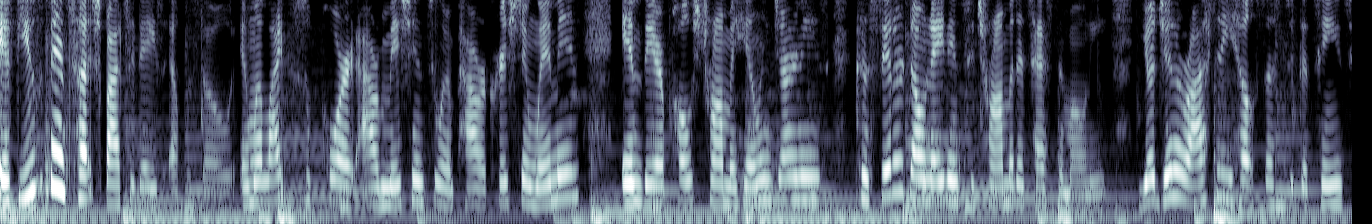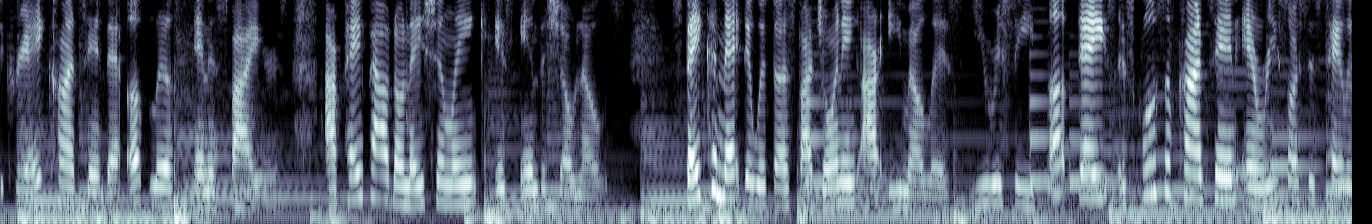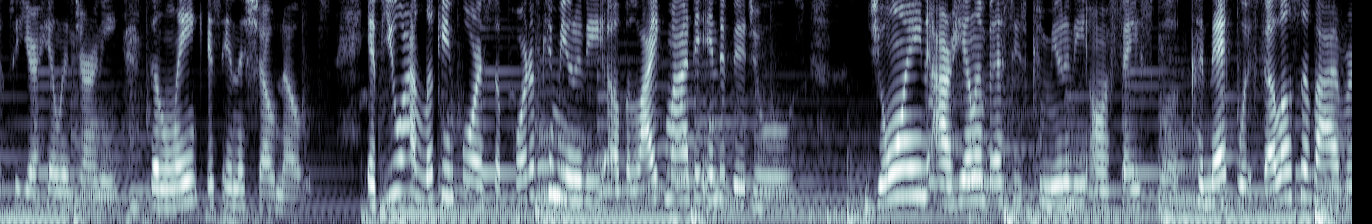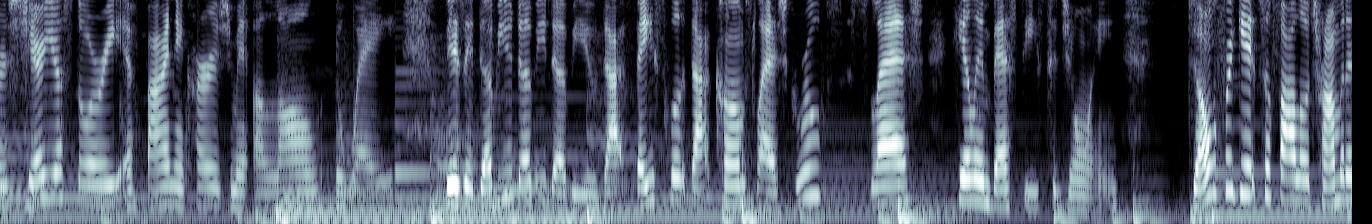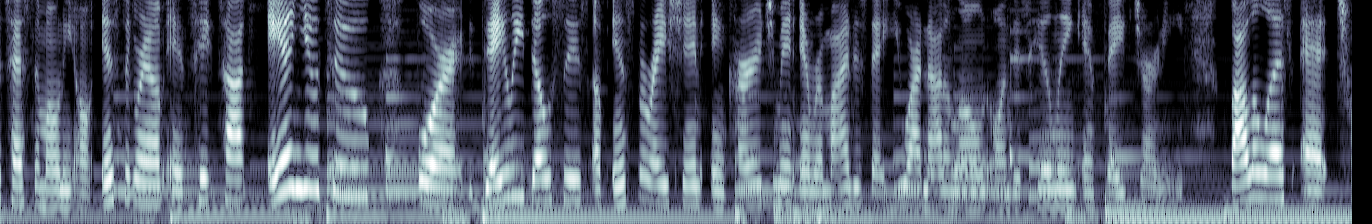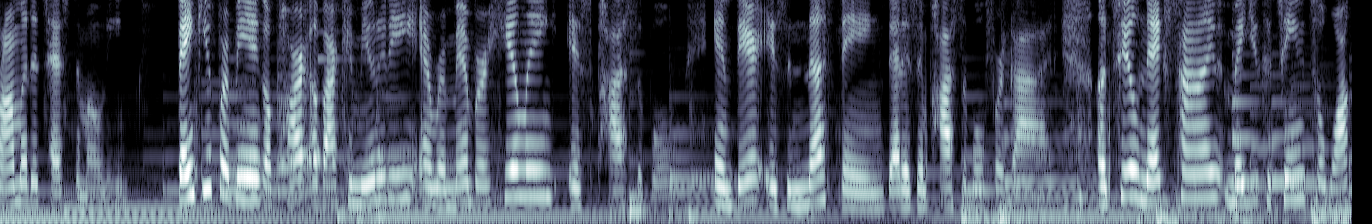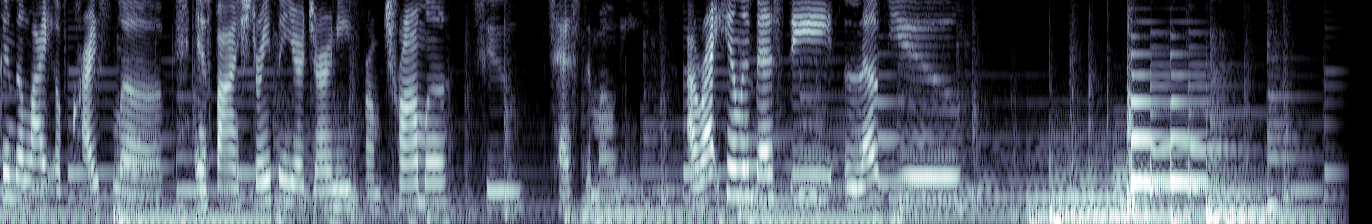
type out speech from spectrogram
If you've been touched by today's episode and would like to support our mission to empower Christian women in their post trauma healing journeys, consider donating to Trauma to Testimony. Your generosity helps us to continue to create content that uplifts and inspires. Our PayPal donation link is in the show notes. Stay connected with us by joining our email list. You receive updates, exclusive content, and resources tailored to your healing journey. The link is in the show notes. If you are looking for a supportive community of like minded individuals, Join our Healing Besties community on Facebook. Connect with fellow survivors, share your story, and find encouragement along the way. Visit www.facebook.com slash groups slash healing besties to join. Don't forget to follow Trauma to Testimony on Instagram and TikTok and YouTube for daily doses of inspiration, encouragement, and reminders that you are not alone on this healing and faith journey. Follow us at Trauma to Testimony. Thank you for being a part of our community, and remember, healing is possible, and there is nothing that is impossible for God. Until next time, may you continue to walk in the light of Christ's love and find strength in your journey from trauma to testimony. All right, Healing Bestie, love you.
